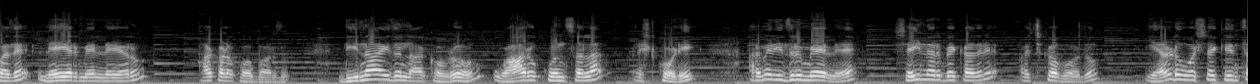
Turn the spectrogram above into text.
ಪದೇ ಲೇಯರ್ ಮೇಲೆ ಲೇಯರು ಹಾಕೊಳಕ್ಕೆ ಹೋಗಬಾರ್ದು. ದಿನ ಇದನ್ನು ಹಾಕೋರು ವಾರಕ್ಕೊಂದ್ಸಲ ರೆಸ್ಟ್ ಕೊಡಿ. ಆಮೇಲೆ ಇದ್ರ ಮೇಲೆ ಶೈನರ್ ಬೇಕಾದರೆ ಹಚ್ಕೋಬೋದು. ಎರಡು ವರ್ಷಕ್ಕಿಂತ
